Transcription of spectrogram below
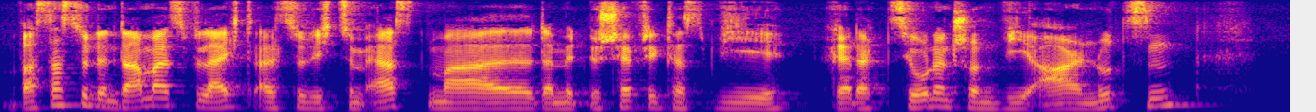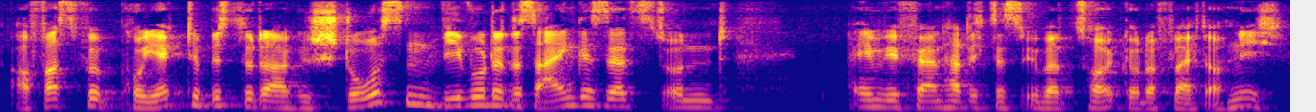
was hast du denn damals vielleicht, als du dich zum ersten Mal damit beschäftigt hast, wie Redaktionen schon VR nutzen, auf was für Projekte bist du da gestoßen? Wie wurde das eingesetzt und inwiefern hat dich das überzeugt oder vielleicht auch nicht?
